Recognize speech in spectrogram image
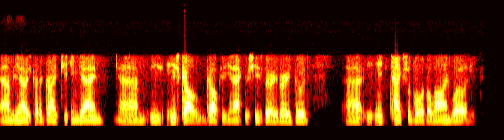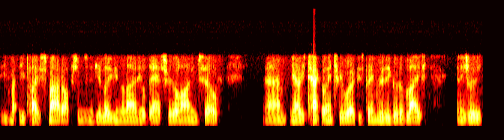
Um, you know, he's got a great kicking game. Um, he, his goal goal kicking accuracy is very, very good. Uh, he, takes the ball to the line well, and he, he, plays smart options. And if you leave him alone, he'll dance through the line himself. Um, you know, his tackle entry work has been really good of late, and he's really,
